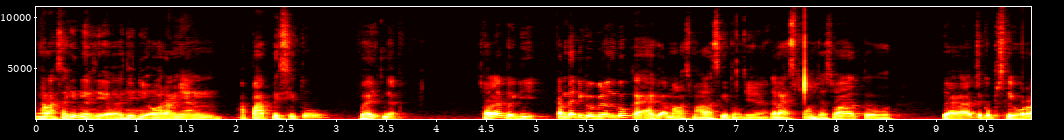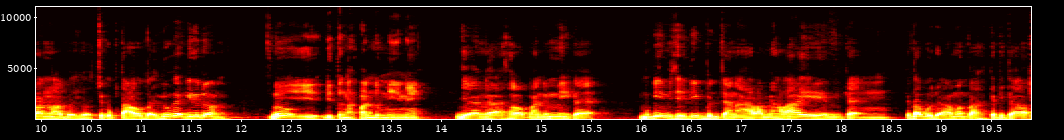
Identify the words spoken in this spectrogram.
ngerasa gini gak sih eh, jadi orang yang apatis itu baik nggak? Soalnya bagi kan tadi gue bilang gue kayak agak malas-malas gitu. Iya. Respon sesuatu. Ya cukup seliuran lah bagi gue. Cukup tahu bagi gue kayak gitu doang. Lu Di, di tengah pandemi ini. ya nggak soal pandemi. Kayak mungkin bisa jadi bencana alam yang lain. Kayak kita bodo amat lah ketika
